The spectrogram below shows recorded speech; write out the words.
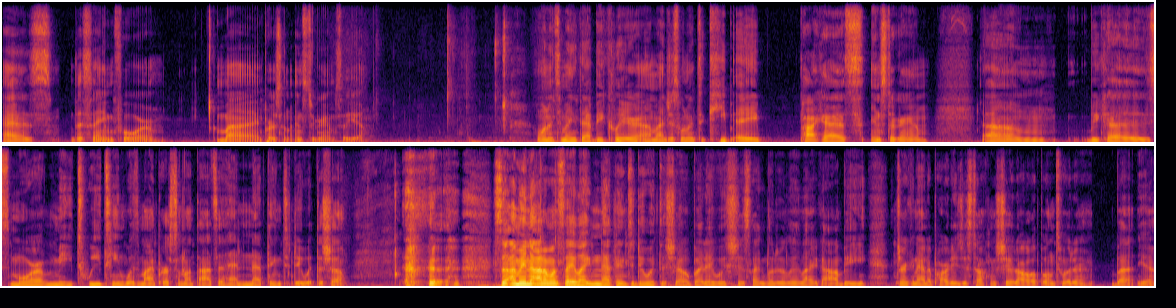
as the same for my personal Instagram. So yeah. I wanted to make that be clear. Um, I just wanted to keep a podcast Instagram um, because more of me tweeting was my personal thoughts. It had nothing to do with the show. so I mean, I don't want to say like nothing to do with the show, but it was just like literally like I'll be drinking at a party, just talking shit all up on Twitter. But yeah,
